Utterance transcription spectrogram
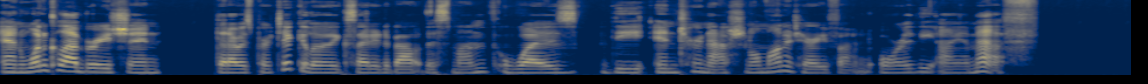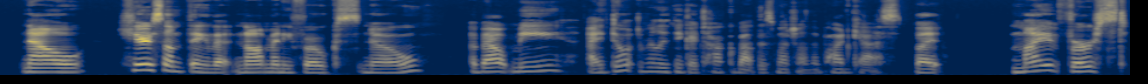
And one collaboration that I was particularly excited about this month was the International Monetary Fund, or the IMF. Now, here's something that not many folks know about me. I don't really think I talk about this much on the podcast, but my first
